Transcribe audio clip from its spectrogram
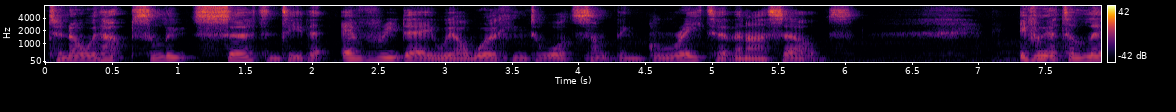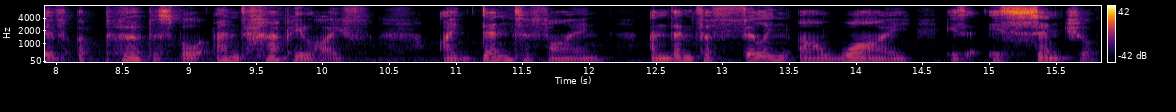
to know with absolute certainty that every day we are working towards something greater than ourselves. If we are to live a purposeful and happy life, identifying and then fulfilling our why is essential.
